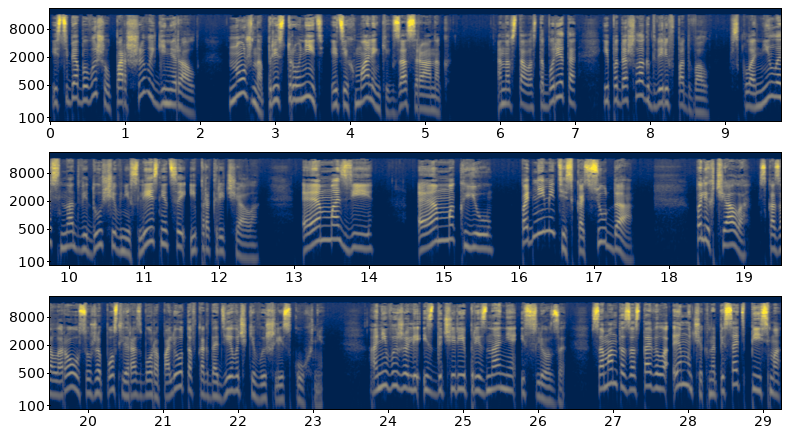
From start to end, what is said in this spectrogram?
из тебя бы вышел паршивый генерал. Нужно приструнить этих маленьких засранок. Она встала с табурета и подошла к двери в подвал, склонилась над ведущей вниз лестницы и прокричала. «Эмма Зи! Эмма Кью! Поднимитесь-ка сюда!» «Полегчало», — сказала Роуз уже после разбора полетов, когда девочки вышли из кухни. Они выжили из дочерей признания и слезы. Саманта заставила Эммочек написать письма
